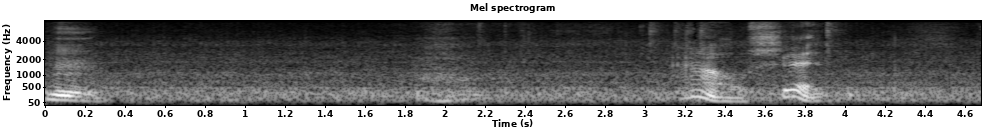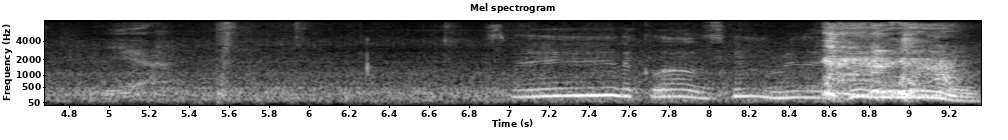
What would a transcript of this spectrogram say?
Hmm. Oh, shit. Yeah. Santa Claus is coming to town.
